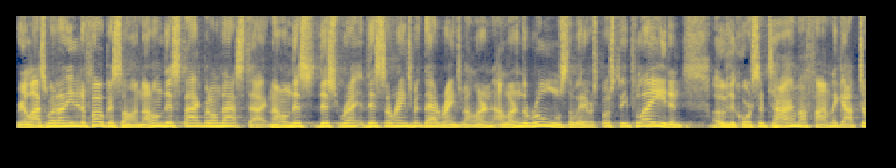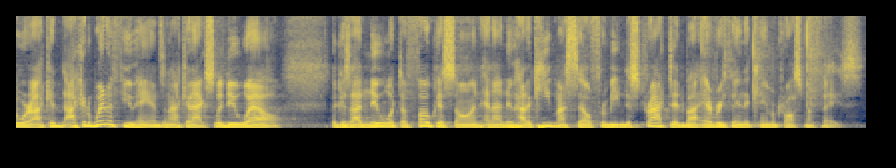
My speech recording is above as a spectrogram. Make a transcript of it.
realized what I needed to focus on, not on this stack, but on that stack, not on this, this, this arrangement, that arrangement. I learned, I learned the rules, the way they were supposed to be played. And over the course of time, I finally got to where I could, I could win a few hands and I could actually do well because I knew what to focus on and I knew how to keep myself from being distracted by everything that came across my face.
